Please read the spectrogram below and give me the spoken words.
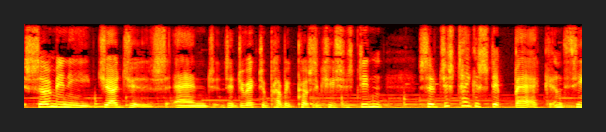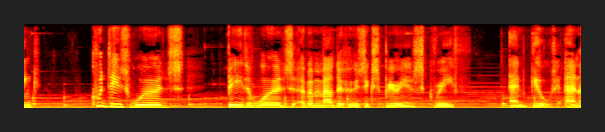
so many judges and the director of public prosecutions didn't so just take a step back and think could these words be the words of a mother who's experienced grief and guilt? And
